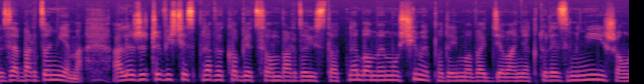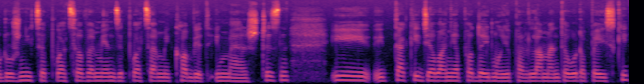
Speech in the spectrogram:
za bardzo nie ma. Ale rzeczywiście sprawy kobiet są bardzo istotne, bo my musimy podejmować działania, które zmniejszą różnice płacowe między płacami kobiet i mężczyzn i, i takie działania podejmuje Parlament Europejski.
